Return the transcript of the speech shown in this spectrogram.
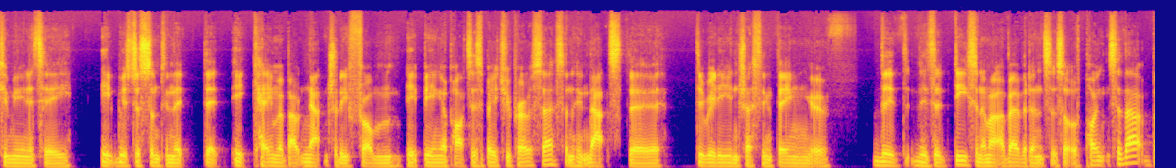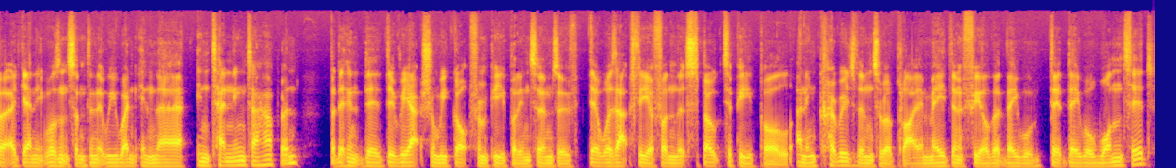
community it was just something that that it came about naturally from it being a participatory process. And I think that's the the really interesting thing of the, there's a decent amount of evidence that sort of points to that. But again, it wasn't something that we went in there intending to happen. But I think the, the reaction we got from people in terms of there was actually a fund that spoke to people and encouraged them to apply and made them feel that they were that they were wanted,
